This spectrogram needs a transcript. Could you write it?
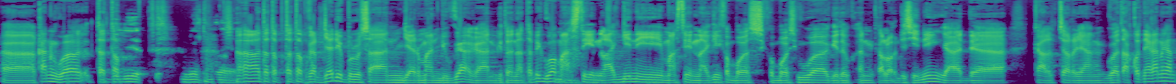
eh, kan gua tetap. Eh, tetap tetap kerja di perusahaan Jerman juga kan gitu. Nah tapi gua Hmm. mastiin lagi nih, mastiin lagi ke bos ke bos gua gitu kan. Kalau di sini nggak ada culture yang gua takutnya kan kan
